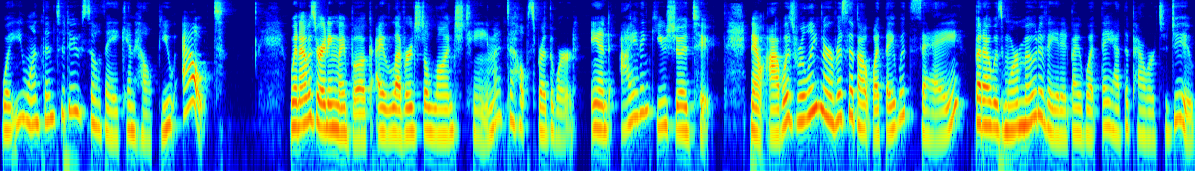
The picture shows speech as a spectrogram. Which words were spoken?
what you want them to do so they can help you out. When I was writing my book, I leveraged a launch team to help spread the word, and I think you should too. Now, I was really nervous about what they would say, but I was more motivated by what they had the power to do.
